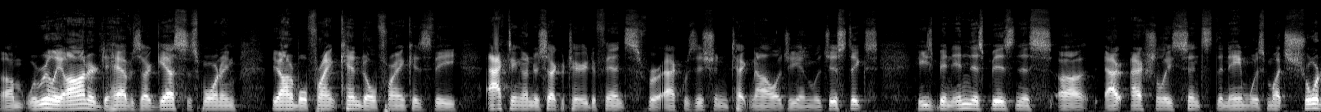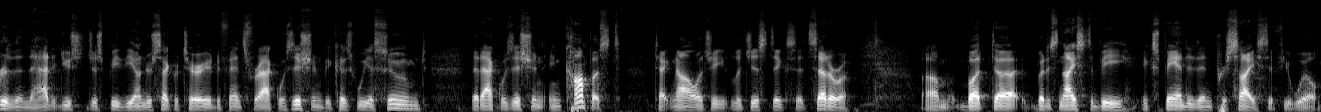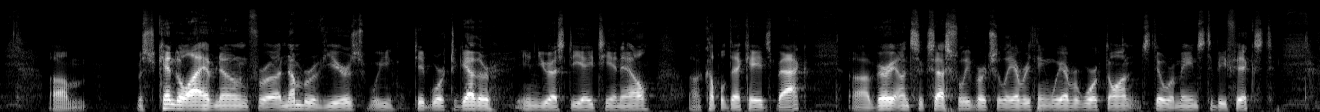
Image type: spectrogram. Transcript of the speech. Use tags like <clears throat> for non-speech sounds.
Um, we're really honored to have as our guest this morning the Honorable Frank Kendall. Frank is the Acting Undersecretary of Defense for Acquisition, Technology, and Logistics. He's been in this business uh, actually since the name was much shorter than that. It used to just be the Undersecretary of Defense for Acquisition because we assumed that acquisition encompassed technology, logistics, et cetera. Um, but, uh, but it's nice to be expanded and precise, if you will. Um, Mr. Kendall I have known for a number of years. We did work together in USD AT&L a couple decades back, uh, very unsuccessfully. Virtually everything we ever worked on still remains to be fixed,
